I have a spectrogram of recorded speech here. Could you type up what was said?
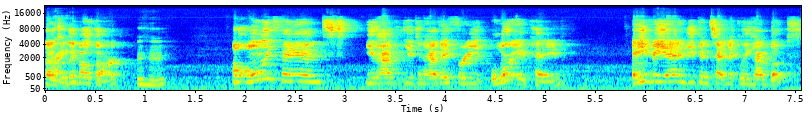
That's Right. what they both are. mm-hmm. Well, OnlyFans, you have you can have a free or a paid. AVN, you can technically have both.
